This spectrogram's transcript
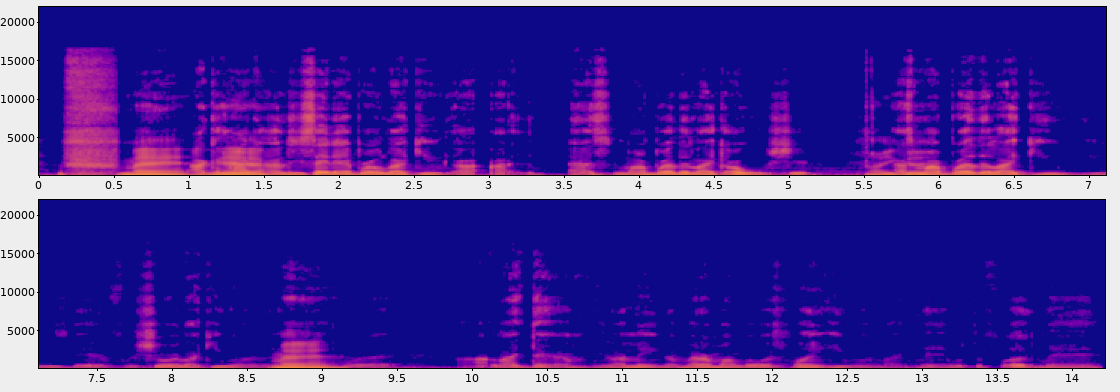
man, I can, I can honestly say that, bro. Like you, I, I, as my brother, like oh shit, oh, as good. my brother, like you, you was there for sure. Like you wanted Man. people that I like damn. You know what I mean? No matter my lowest point, you went like, man, what the fuck, man.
